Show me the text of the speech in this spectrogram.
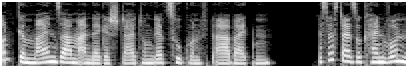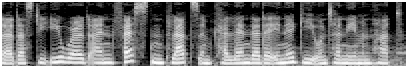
und gemeinsam an der Gestaltung der Zukunft arbeiten. Es ist also kein Wunder, dass die eWorld einen festen Platz im Kalender der Energieunternehmen hat.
